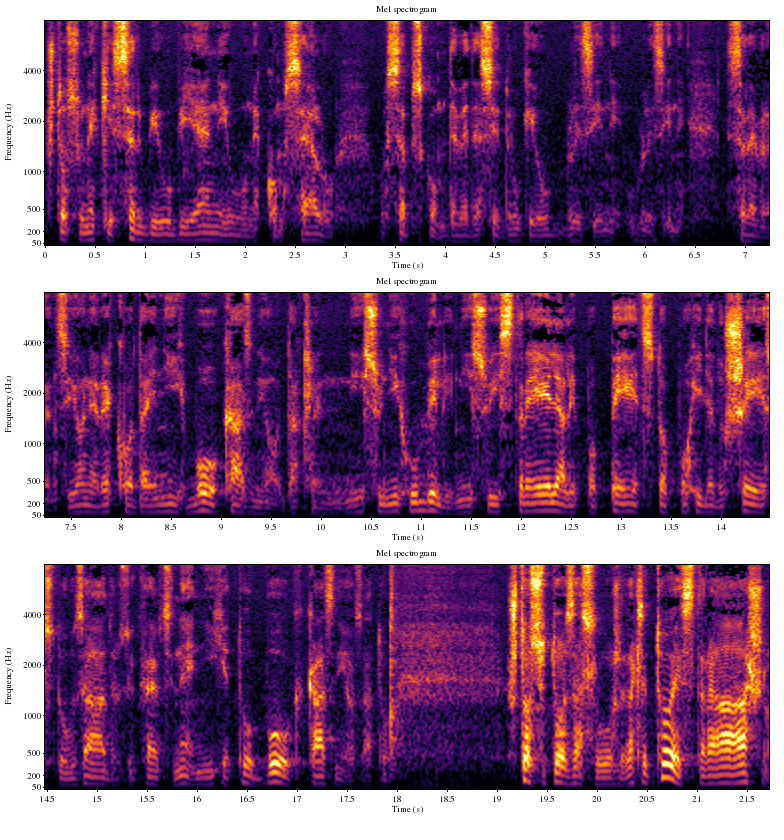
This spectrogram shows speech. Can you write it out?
što su neki Srbi ubijeni u nekom selu u Srpskom 92. u blizini, u blizini Srebrenici. I on je rekao da je njih Bog kaznio, dakle nisu njih ubili, nisu ih streljali po 500, po 1600 u Zadruzi, u Krajevci, ne, njih je to Bog kaznio za to što su to zaslužili. Dakle, to je strašno,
